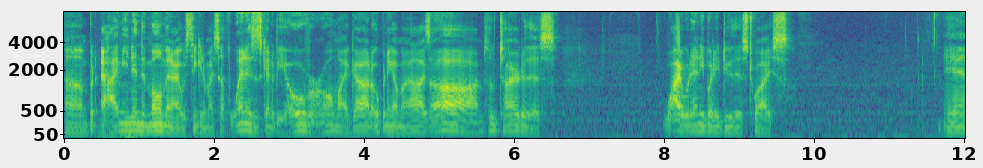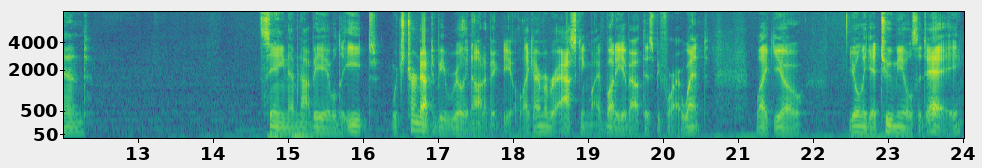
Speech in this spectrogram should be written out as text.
Um, but I mean, in the moment, I was thinking to myself, when is this going to be over? Oh my God, opening up my eyes. Ah, I'm so tired of this. Why would anybody do this twice? And seeing them not be able to eat, which turned out to be really not a big deal. Like, I remember asking my buddy about this before I went. Like, yo, you only get two meals a day.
